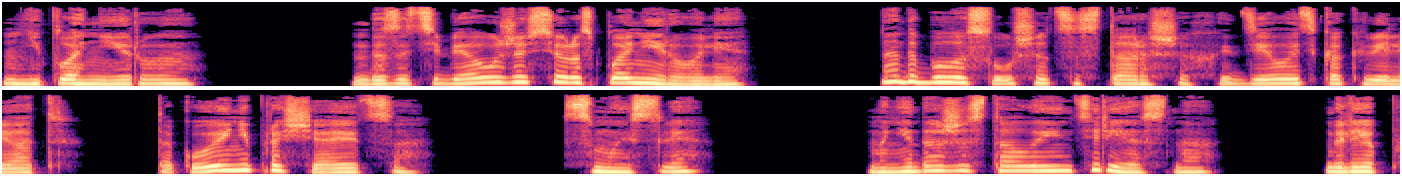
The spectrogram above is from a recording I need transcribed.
Не планирую. Да за тебя уже все распланировали. Надо было слушаться старших и делать, как велят. Такое не прощается. В смысле? Мне даже стало интересно. Глеб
